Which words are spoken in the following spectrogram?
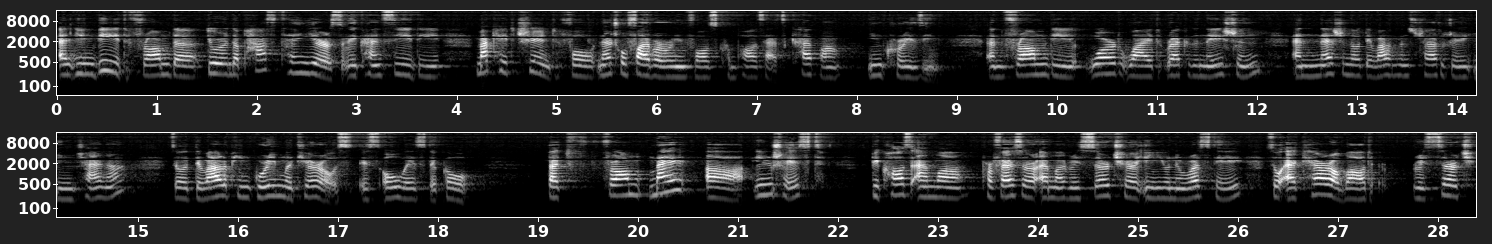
And indeed, from the during the past 10 years, we can see the market trend for natural fiber reinforced composites kept on increasing. And from the worldwide recognition and national development strategy in China, so developing green materials is always the goal. But from my uh, interest, because I'm a professor, I'm a researcher in university, so I care about research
